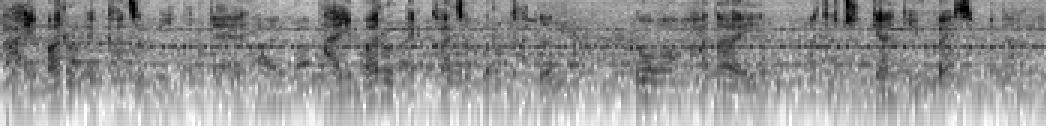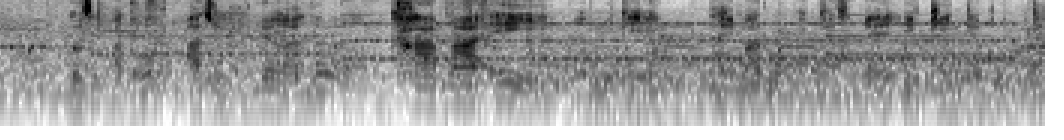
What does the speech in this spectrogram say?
다이마루 백화점이 있는데 다이마루 백화점으로 가는 또 하나의 아주 중요한 이유가 있습니다. 그것은 바로 아주 유명한 카마에이 어묵이 다이마루 백화점에 있기 때문입니다.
